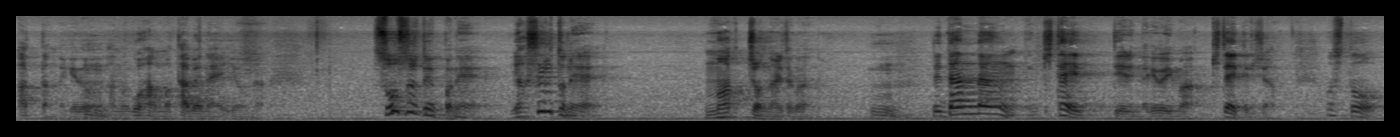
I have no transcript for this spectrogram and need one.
あったんだけど、うん。あのご飯も食べないような。そうするとやっぱね痩せるとねマッチョになりたくなるうん。でだんだん鍛えてるんだけど今鍛えてるじゃん。そうすると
